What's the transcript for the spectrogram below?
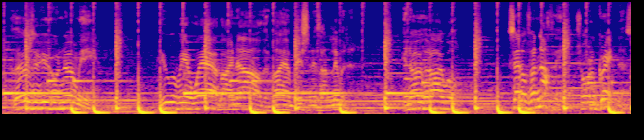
Those of you who know me, you will be aware by now that my ambition is unlimited. You know that I will settle for nothing short of greatness,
